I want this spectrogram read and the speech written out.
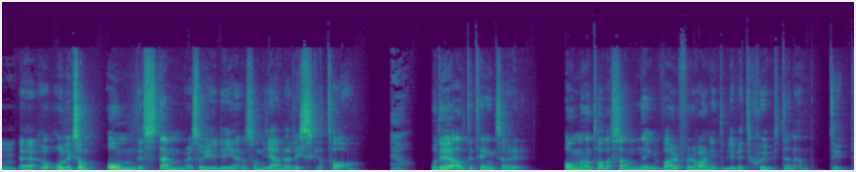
Mm. Eh, och, och liksom om det stämmer så är det en sån jävla risk att ta. Ja. Och det har jag alltid tänkt så här, om han talar sanning, varför har han inte blivit skjuten än? Typ.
